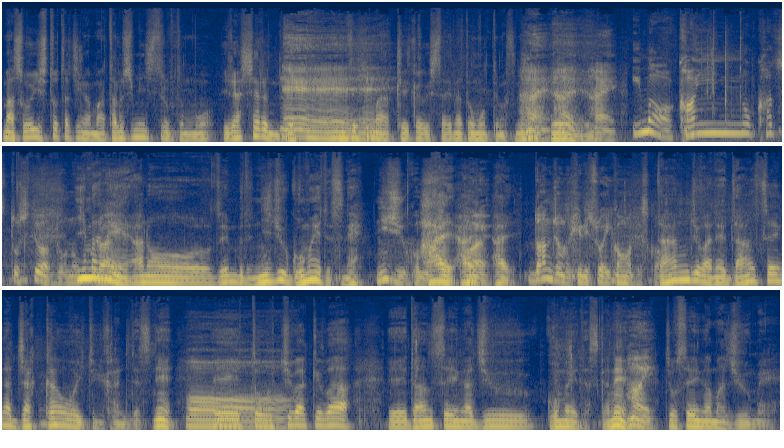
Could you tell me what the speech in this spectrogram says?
まあそういう人たちがまあ楽しみにしてる人もいらっしゃるんで、えー、ぜひまあ計画したいなと思ってますね。はいはいはい、今は会員の数としてはどの今ねあの全部で25名ですね。25名。はいはいはい。男女の比率はいかがですか？男女はね男性が若干多いという感じですね。えっ、ー、と内訳は、えー、男性が15名ですかね。はい、女性がまあ10名。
